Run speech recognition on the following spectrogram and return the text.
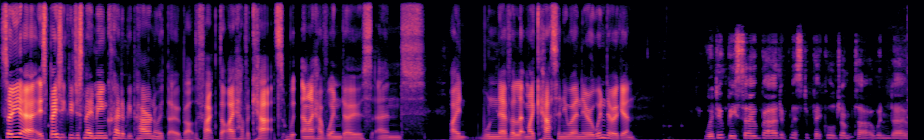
So yeah, it's basically just made me incredibly paranoid though about the fact that I have a cat and I have windows, and I will never let my cat anywhere near a window again. Would it be so bad if Mr. Pickle jumped out a window?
